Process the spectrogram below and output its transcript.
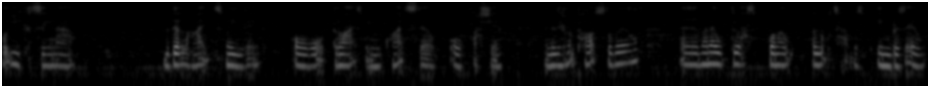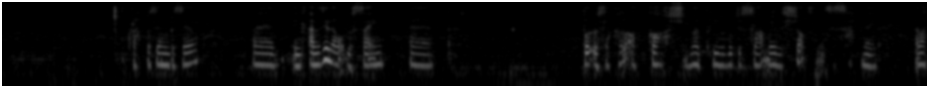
what you can see now, with the lights moving, or the lights being quite still or flashing, in the different parts of the world. Um, I know the last one I, I looked at was in Brazil. Craft was in Brazil, um, and I didn't know what was saying. Uh, but it was like a lot of gosh, and people were just like really shocked that this is happening. And I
